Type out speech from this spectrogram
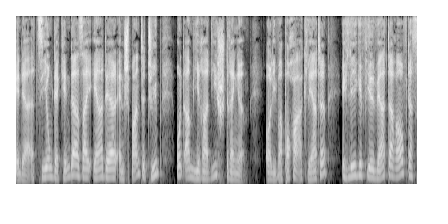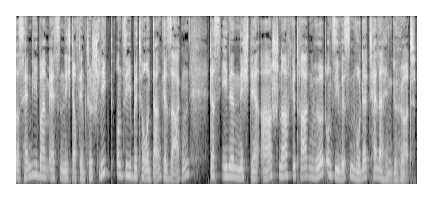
In der Erziehung der Kinder sei er der entspannte Typ und Amira die strenge. Oliver Pocher erklärte, ich lege viel Wert darauf, dass das Handy beim Essen nicht auf dem Tisch liegt und Sie bitte und Danke sagen, dass Ihnen nicht der Arsch nachgetragen wird und Sie wissen, wo der Teller hingehört.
